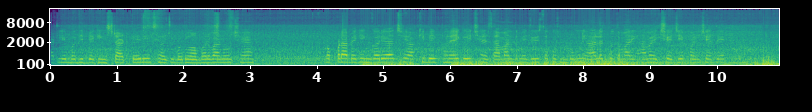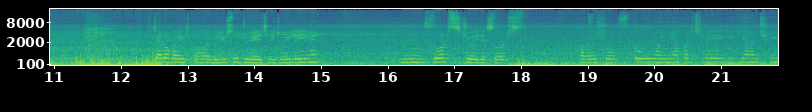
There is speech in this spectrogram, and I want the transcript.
આટલી બધી પેકિંગ સ્ટાર્ટ કરી છે. હજુ બધું આ ભરવાનું છે. કપડાં પેકિંગ કર્યા છે. આખી બેગ ભરાઈ ગઈ છે. સામાન તમે જોઈ શકો છો. રૂમની હાલત તો તમારી સામે છે. જે પણ છે તે. ચાલો ગઈશ તો હવે બીજું શું જોઈએ છે? જોઈ લઈએ. શોર્ટ્સ જોઈએ છે શોર્ટ્સ હવે શોર્ટ્સ તો અહીંયા પર છે કે ક્યાં છે?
